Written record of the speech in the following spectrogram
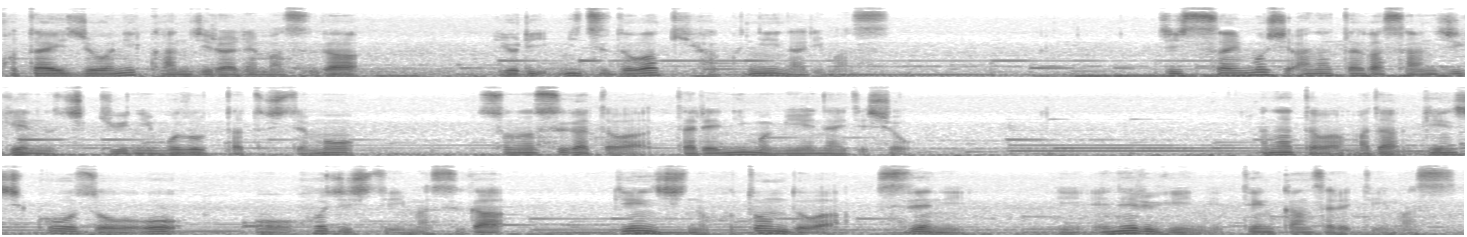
固体状に感じられますがより密度は希薄になります。実際もしあなたが3次元の地球に戻ったとしてもその姿は誰にも見えないでしょう。あなたはまだ原子構造を保持していますが原子のほとんどはすでにエネルギーに転換されています。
